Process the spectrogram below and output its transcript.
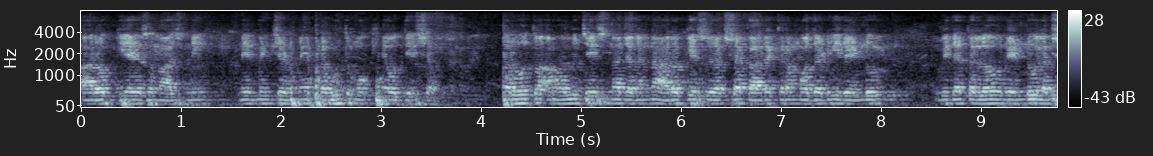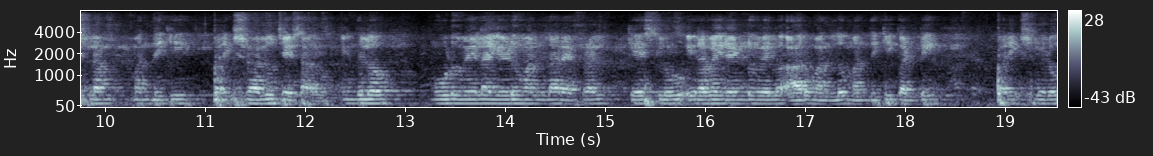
ఆరోగ్య సమాజ్ని నిర్మించడమే ప్రభుత్వ ముఖ్య ఉద్దేశం. ప్రభుత్వం అమలు చేసిన జగన్న ఆరోగ్య సురక్ష కార్యక్రమం మొదటి రెండు విడతలో రెండు లక్షల మందికి పరీక్షలు చేశారు. ఇందులో మూడు వేల ఏడు వందల రెఫరల్ కేసులు ఇరవై రెండు వేల ఆరు వందల మందికి కంటి పరీక్షలు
